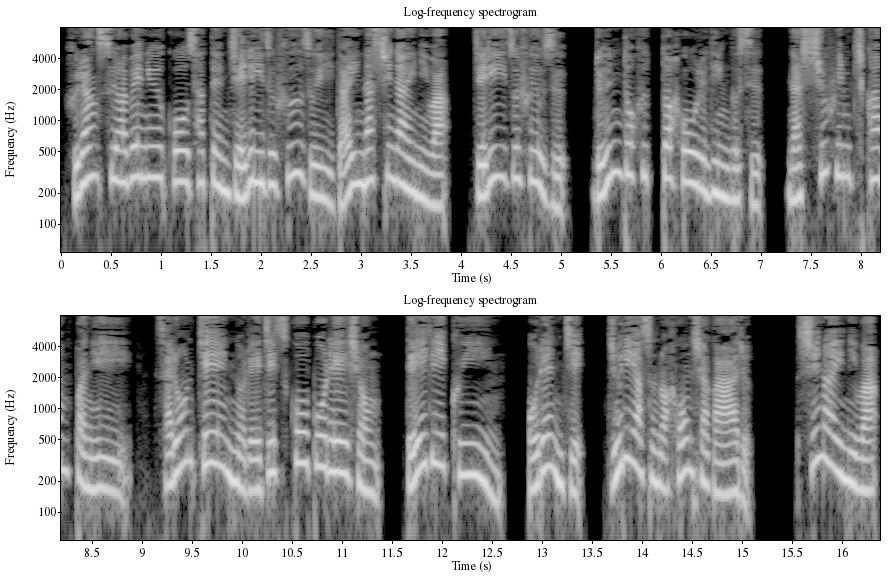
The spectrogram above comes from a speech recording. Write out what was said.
フランスアベニュー交差点ジェリーズフーズイダイナ市内にはジェリーズフーズ、ルンドフードホールディングス、ナッシュフィンチカンパニー、サロンチェーンのレジスコーポレーション、デイリークイーン、オレンジジュリアスの本社がある。市内には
